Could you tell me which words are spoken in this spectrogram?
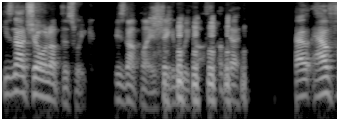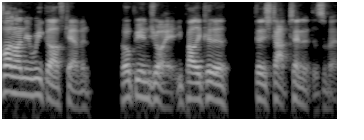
he's not showing up this week. He's not playing. He's taking the week off. Okay. Have, have fun on your week off, Kevin. Hope you enjoy it. You probably could have finished top 10 at this event.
